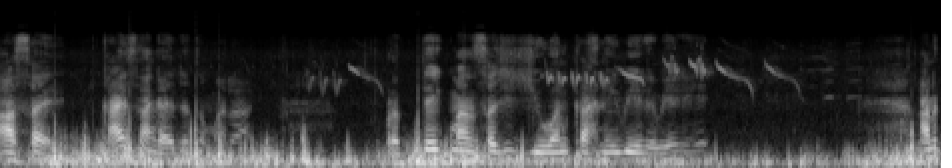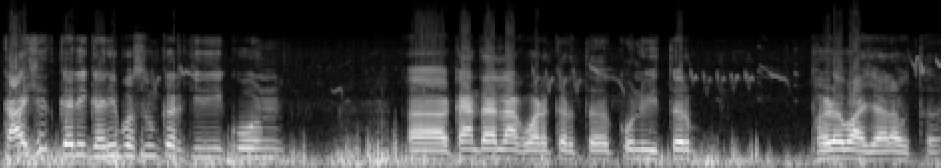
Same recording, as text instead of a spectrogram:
असं आहे. काय सांगायचं तुम्हाला? प्रत्येक माणसाची जीवन कहाणी वेगवेगळी आहे. आणि काय शेतकरी घरी बसून करते कोण कांदा लागवड करतं कोण इतर फळं भाज्या लावतं.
